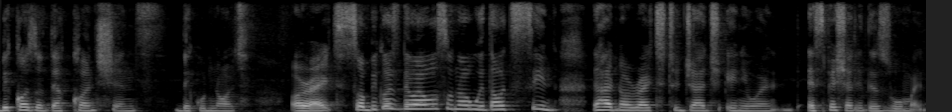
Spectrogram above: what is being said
because of their conscience they could not. All right. So because they were also not without sin, they had no right to judge anyone, especially this woman.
